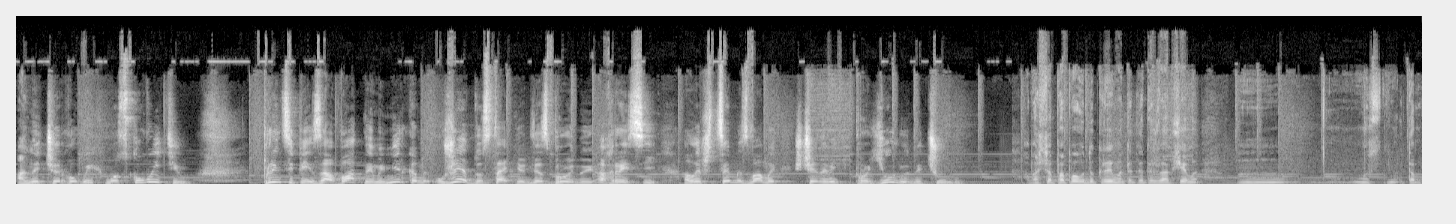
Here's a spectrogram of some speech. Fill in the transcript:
а не чергових московитів. В принципі, за ватними мірками уже достатньо для збройної агресії, але ж це ми з вами ще навіть про Юлю не чули. А по, что по поводу Крыма, так это же вообще мы, м, мы с- там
